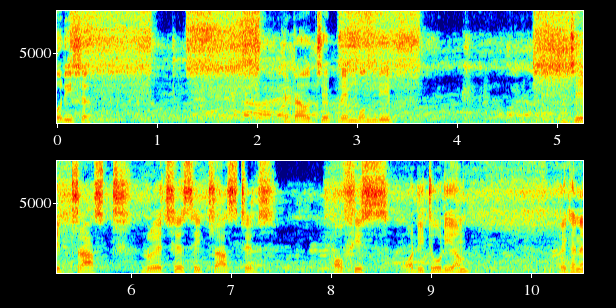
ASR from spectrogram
পরিষদ, এটা হচ্ছে প্রেম মন্দির, যে ট্রাস্ট রয়েছে, সেই ট্রাস্টের অফিস, অডিটোরিয়াম, এখানে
